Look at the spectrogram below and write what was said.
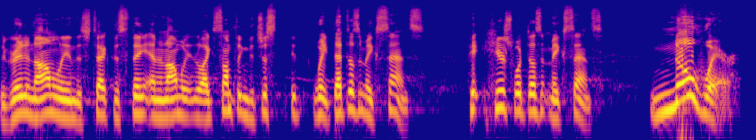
The great anomaly in this text, this thing, an anomaly, like something that just, it, wait, that doesn't make sense. Here's what doesn't make sense. Nowhere,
